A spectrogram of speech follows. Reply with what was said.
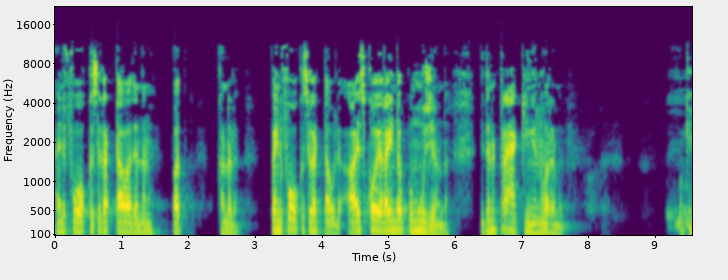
അതിന്റെ ഫോക്കസ് കട്ടാവാതെ എന്താണ്? ഇപ്പൊ കണ്ടല്ലോ? ഇപ്പൊ അതിന്റെ ഫോക്കസ് കട്ടാവൂല ആ സ്ക്വയർ അതിന്റെ ഒപ്പം മൂവ് ചെയ്യണ്ട ഇതാണ് ട്രാക്കിംഗ് എന്ന് പറയുന്നത്. ഓക്കെ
